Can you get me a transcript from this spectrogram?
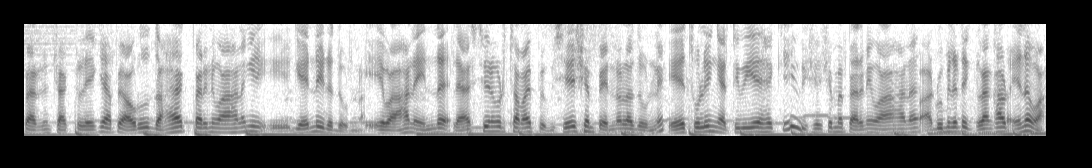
පැරණි චක්‍රලේඛයේ අපි අවුරුදු 10ක් පැරණි වාහන ගෙන්න ඉඩ දුන්නා. ඒ වාහන එන්න ලෑස්ති වෙනකොට තමයි විශේෂයෙන් පෙන්වලා දුන්නේ. ඒ තුලින් ඇතිවිය හැකි විශේෂයෙන්ම පැරණි වාහන අඩු මිලට ලංකාවට එනවා.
